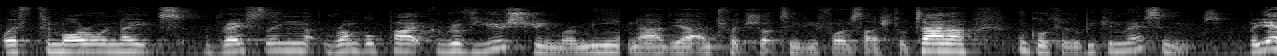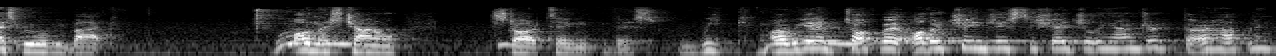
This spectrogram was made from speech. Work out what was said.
with tomorrow night's Wrestling Rumble Pack review stream, where me, Nadia, and twitch.tv forward slash Totana will go through the weekend wrestling news. But yes, we will be back on this channel starting this week. Are we going to talk about other changes to scheduling, Andrew, that are happening?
